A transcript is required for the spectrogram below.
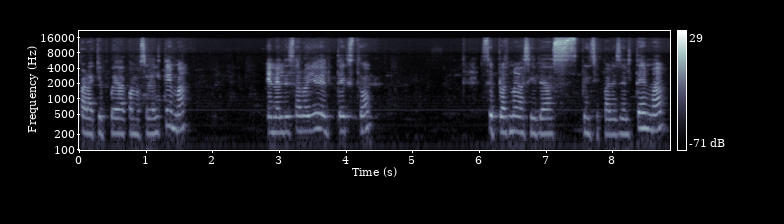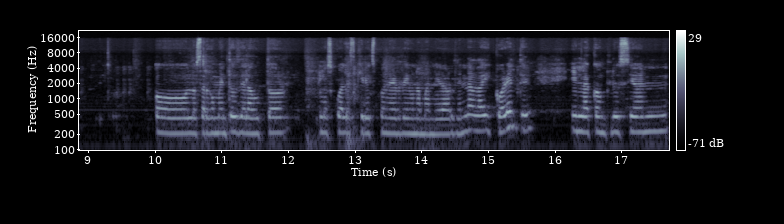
para que pueda conocer el tema. En el desarrollo del texto se plasman las ideas principales del tema o los argumentos del autor, los cuales quiere exponer de una manera ordenada y coherente. En la conclusión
